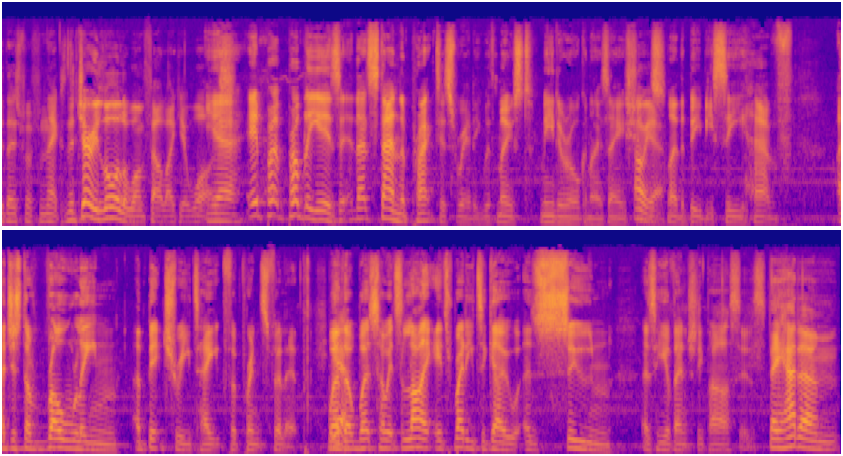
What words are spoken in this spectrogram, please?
of those were from there because the Jerry Lawler one felt like it was. yeah, it pr- probably is. That's standard practice, really, with most media organisations. Oh, yeah. like the BBC have. uh just a rolling obituary tape for Prince Philip, where Yeah. the, where- so it's like it's ready to go as soon as he eventually passes. They had um,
